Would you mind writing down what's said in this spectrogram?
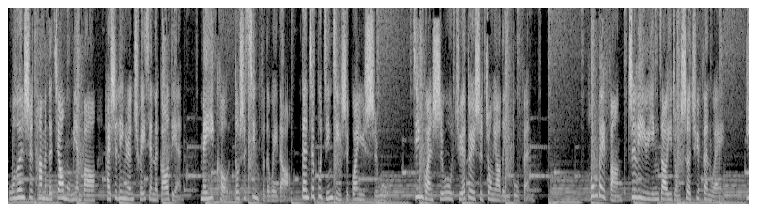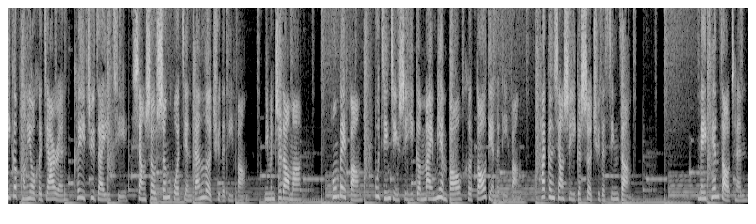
无论是他们的酵母面包，还是令人垂涎的糕点。每一口都是幸福的味道，但这不仅仅是关于食物，尽管食物绝对是重要的一部分。烘焙坊致力于营造一种社区氛围，一个朋友和家人可以聚在一起，享受生活简单乐趣的地方。你们知道吗？烘焙坊不仅仅是一个卖面包和糕点的地方，它更像是一个社区的心脏。每天早晨，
